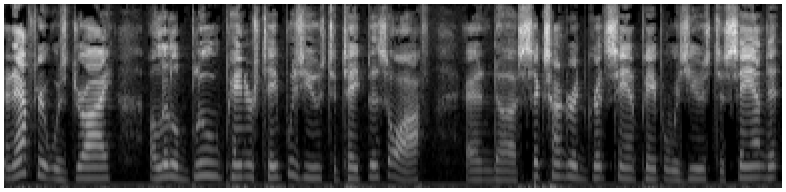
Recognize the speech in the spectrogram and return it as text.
And after it was dry, a little blue painter's tape was used to tape this off, and uh, 600 grit sandpaper was used to sand it,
